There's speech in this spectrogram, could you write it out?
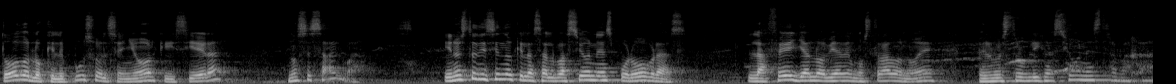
todo lo que le puso el Señor que hiciera, no se salva. Y no estoy diciendo que la salvación es por obras. La fe ya lo había demostrado Noé, pero nuestra obligación es trabajar.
